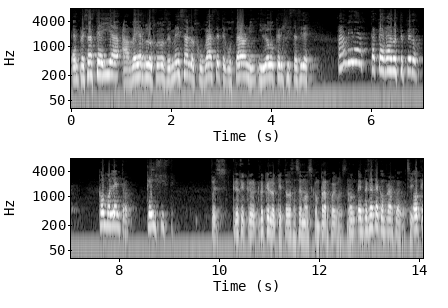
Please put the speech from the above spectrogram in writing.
Empezaste ahí a, a ver los juegos de mesa, los jugaste, te gustaron y, y luego, ¿qué dijiste así de, ah, mira, está cagado este pedo? ¿Cómo le entro? ¿Qué hiciste? Pues creo que, creo, creo que lo que todos hacemos, comprar juegos. empezaste a comprar juegos. Sí. Ok.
